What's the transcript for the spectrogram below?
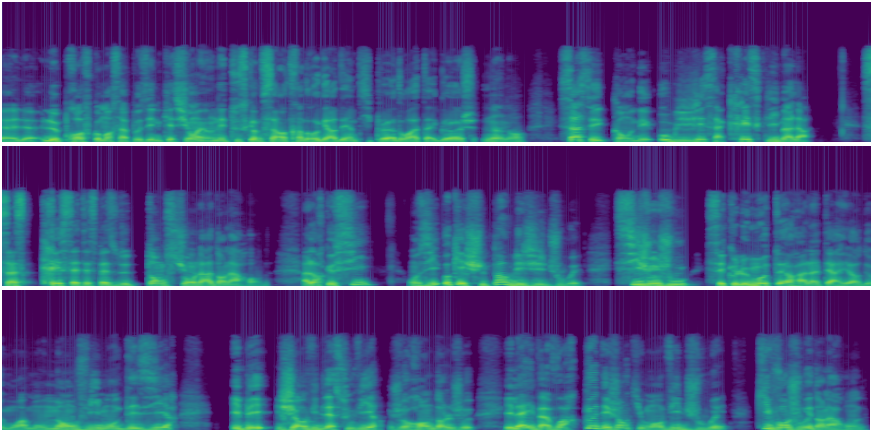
euh, le, prof commence à poser une question et on est tous comme ça en train de regarder un petit peu à droite, à gauche. Non, non. Ça, c'est quand on est obligé, ça crée ce climat-là. Ça crée cette espèce de tension-là dans la ronde. Alors que si on se dit, OK, je suis pas obligé de jouer. Si je joue, c'est que le moteur à l'intérieur de moi, mon envie, mon désir, eh ben, j'ai envie de l'assouvir, je rentre dans le jeu. Et là, il va voir que des gens qui ont envie de jouer qui vont jouer dans la ronde.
